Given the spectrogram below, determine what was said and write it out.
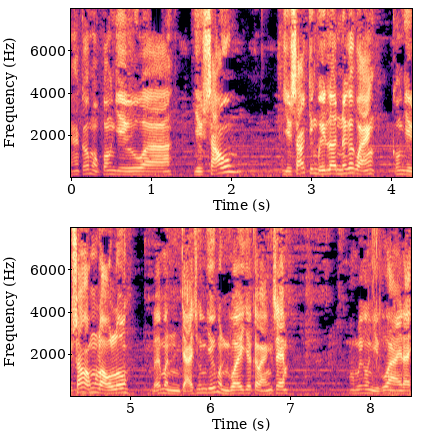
à, có một con diều à, diều sáu. Diều sáu chuẩn bị lên nữa các bạn. Con diều sáu khổng lồ luôn. Để mình chạy xuống dưới mình quay cho các bạn xem. Không biết con diều của ai đây.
